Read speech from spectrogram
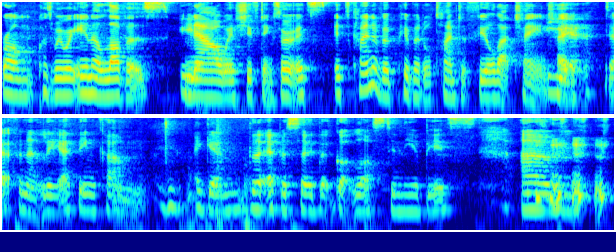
from because we were in a lovers Yeah. now we're shifting so it's it's kind of a pivotal time to feel that change yeah, hey? definitely. I think um, again the episode that got lost in the abyss. Um,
